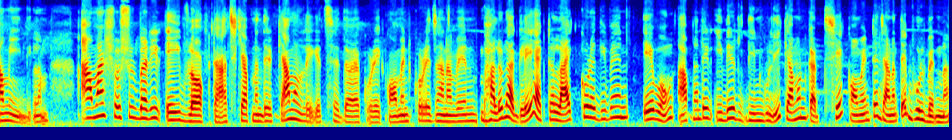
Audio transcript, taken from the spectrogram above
আমিই দিলাম। আমার শ্বশুরবাড়ির এই ব্লগটা আজকে আপনাদের কেমন লেগেছে দয়া করে কমেন্ট করে জানাবেন। ভালো লাগলে একটা লাইক করে দিবেন এবং আপনাদের ঈদের দিনগুলি কেমন কাটছে কমেন্টে জানাতে ভুলবেন না।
